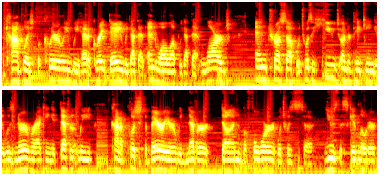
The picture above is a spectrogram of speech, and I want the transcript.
accomplished. But clearly, we had a great day. We got that end wall up, we got that large end truss up, which was a huge undertaking. It was nerve wracking. It definitely kind of pushed the barrier we'd never done before, which was to use the skid loader.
